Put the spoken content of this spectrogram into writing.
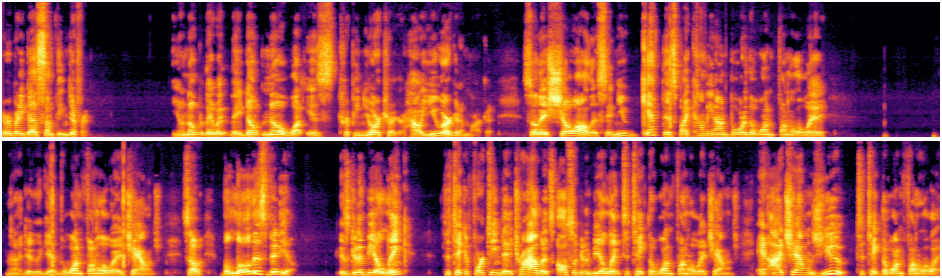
everybody does something different. You know they they don't know what is tripping your trigger how you are going to market so they show all this and you get this by coming on board the one funnel away. I did it again the one funnel away challenge. So below this video is going to be a link to take a 14 day trial but it's also going to be a link to take the one funnel away challenge and I challenge you to take the one funnel away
